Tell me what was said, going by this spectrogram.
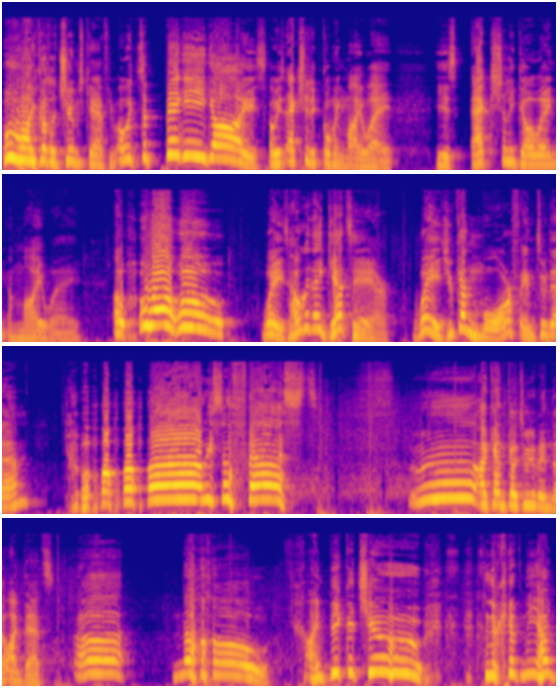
Oh, I got a jump scare from Oh, it's a piggy, guys! Oh, he's actually coming my way. He is actually going my way. Oh, oh, wow! Oh! Wait, how did I get here? Wait, you can morph into them? Oh, oh, oh, oh, he's so fast! Uh, I can't go to the window, I'm dead. Uh, no! I'm Pikachu! Look at me, I'm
